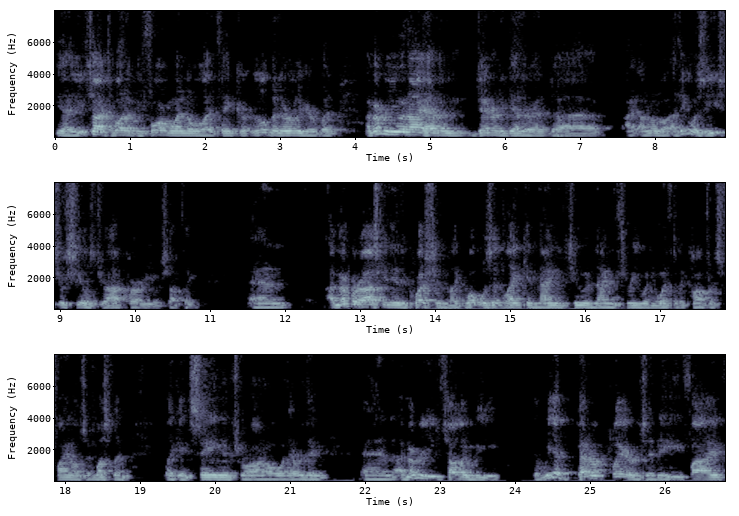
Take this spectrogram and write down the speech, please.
yeah, you talked about it before, Wendel. I think a little bit earlier, but I remember you and I having dinner together at uh, I, I don't know. I think it was the Easter Seals draft party or something, and I remember asking you the question like, what was it like in '92 and '93 when you went to the conference finals? It must have been like insane in Toronto and everything. And I remember you telling me that we had better players in 85,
